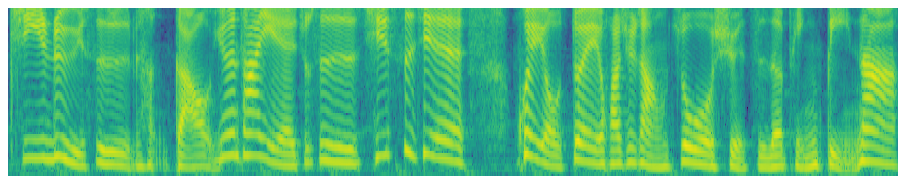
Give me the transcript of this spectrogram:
几率是很高，因为它也就是其实世界会有对滑雪场做雪质的评比。那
